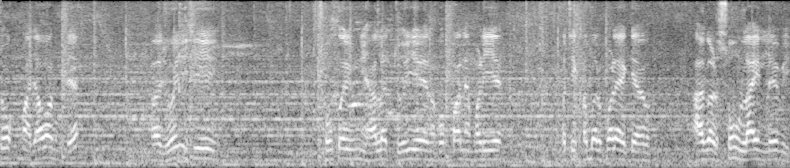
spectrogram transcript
ચોકમાં જવાનું છે. હવે જોઈએ છીએ છોકરીઓની હાલત જોઈએ અને પપ્પાને મળીએ. પછી ખબર પડે કે આગળ શું લાઈન લેવી.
